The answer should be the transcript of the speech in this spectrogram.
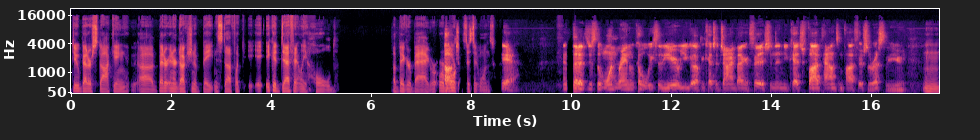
do better stocking, uh, better introduction of bait and stuff, like it, it could definitely hold a bigger bag or, or oh, more consistent ones. Yeah. Instead of just the one random couple weeks of the year where you go up and catch a giant bag of fish and then you catch five pounds and five fish the rest of the year. Mm-hmm.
